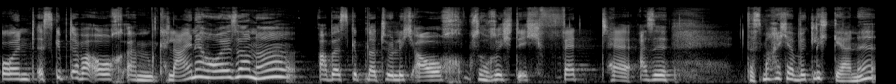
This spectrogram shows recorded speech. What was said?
Und es gibt aber auch ähm, kleine Häuser, ne? aber es gibt natürlich auch so richtig fette, also das mache ich ja wirklich gerne,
